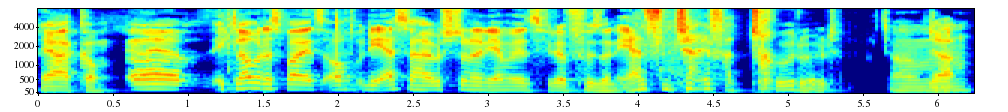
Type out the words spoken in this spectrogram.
ja, komm. Äh, ich glaube, das war jetzt auch die erste halbe Stunde, die haben wir jetzt wieder für so einen ernsten Teil vertrödelt. Ähm, ja.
